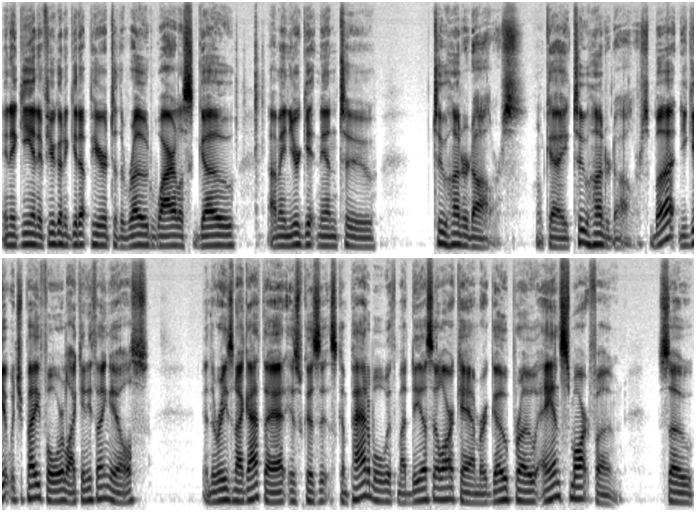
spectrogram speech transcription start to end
And again, if you're going to get up here to the Rode Wireless Go, I mean, you're getting into $200. Okay, $200. But you get what you pay for, like anything else. And the reason I got that is because it's compatible with my DSLR camera, GoPro, and smartphone. So,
